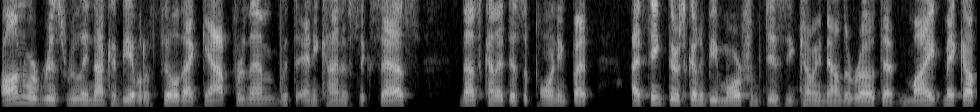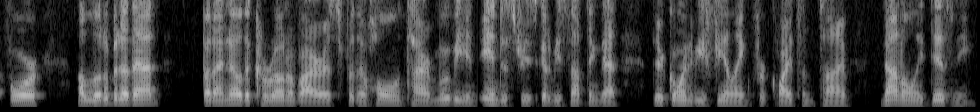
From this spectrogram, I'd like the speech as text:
Onward was really not going to be able to fill that gap for them with any kind of success. And that's kind of disappointing. But I think there's going to be more from Disney coming down the road that might make up for a little bit of that. But I know the coronavirus for the whole entire movie industry is going to be something that they're going to be feeling for quite some time. Not only Disney,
